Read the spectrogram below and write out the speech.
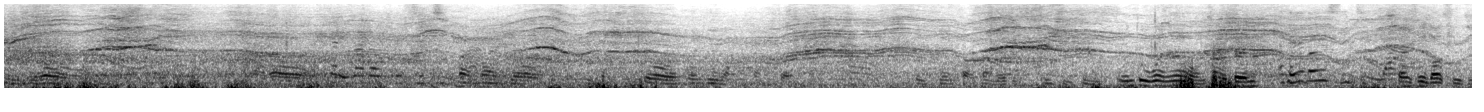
这时候，然后这礼拜都是十几慢慢就就温度往上升，今天早上有点十几度，温度慢慢往上升，啊，可是都是十几啊，但是到十几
